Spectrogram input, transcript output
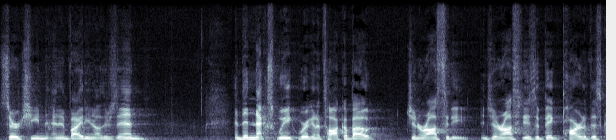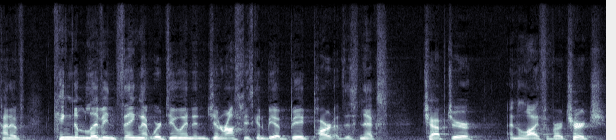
searching and inviting others in. And then next week, we're going to talk about generosity. And generosity is a big part of this kind of kingdom living thing that we're doing. And generosity is going to be a big part of this next chapter in the life of our church.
